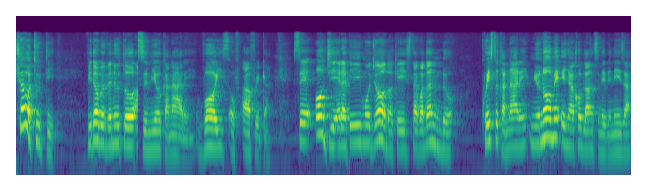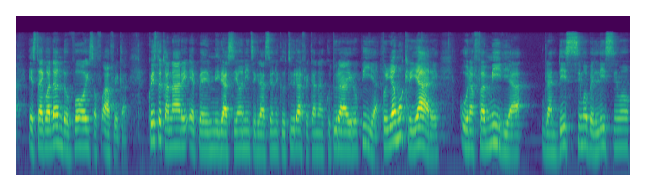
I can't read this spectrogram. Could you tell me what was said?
Ciao a tutti, vi do benvenuto sul mio canale Voice of Africa. Se oggi è il primo giorno che stai guardando questo canale, mio nome è Jacob Blancs Nebenesa e stai guardando Voice of Africa. Questo canale è per migrazione, integrazione, cultura africana, cultura europea. Vogliamo creare una famiglia grandissima, bellissima,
